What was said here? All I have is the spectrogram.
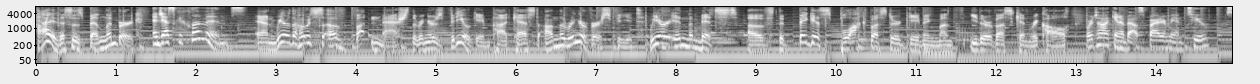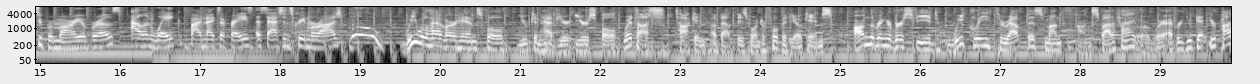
Hi, this is Ben Lindbergh. And Jessica Clemons. And we are the hosts of Button Mash, the Ringer's video game podcast on the Ringerverse feed. We are in the midst of the biggest blockbuster gaming month either of us can recall. We're talking about Spider Man 2, Super Mario Bros., Alan Wake, Five Nights at Freddy's, Assassin's Creed Mirage. Woo! We will have our hands full. You can have your ears full with us talking about these wonderful video games on the Ringerverse feed weekly throughout this month on Spotify or wherever you get your podcasts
